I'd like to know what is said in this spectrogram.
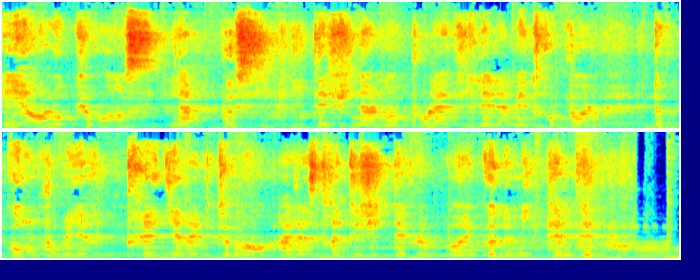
et en l'occurrence la possibilité finalement pour la ville et la métropole de concourir très directement à la stratégie de développement économique qu'elle déploie.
